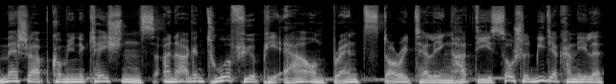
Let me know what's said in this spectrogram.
Mashup Communications, eine Agentur für PR und Brand Storytelling, hat die Social-Media-Kanäle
